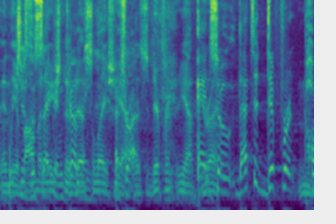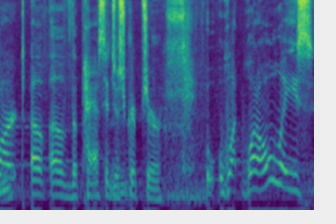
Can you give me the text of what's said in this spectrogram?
and which the is the second coming. desolation. That's Yeah, right. that's a different- yeah, And right. Mm-hmm. so that's a different part of, of the passage of Scripture. What what always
